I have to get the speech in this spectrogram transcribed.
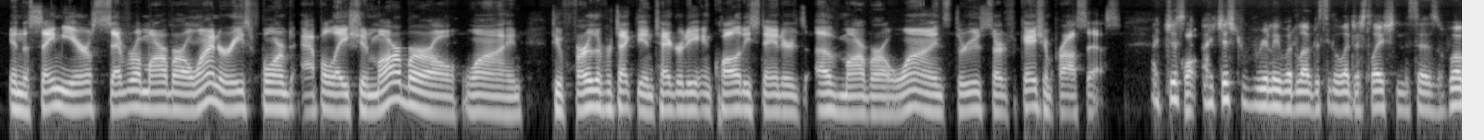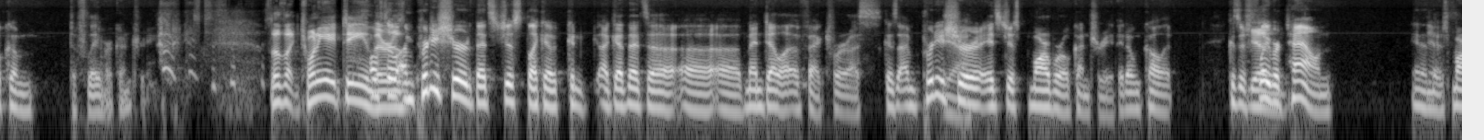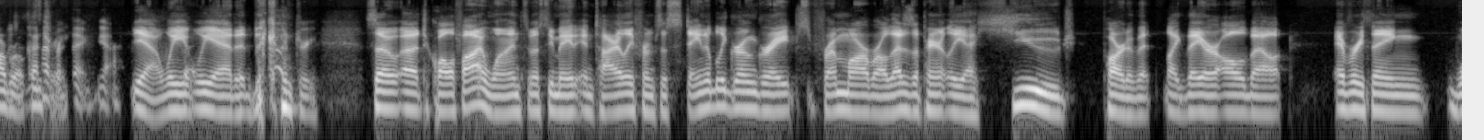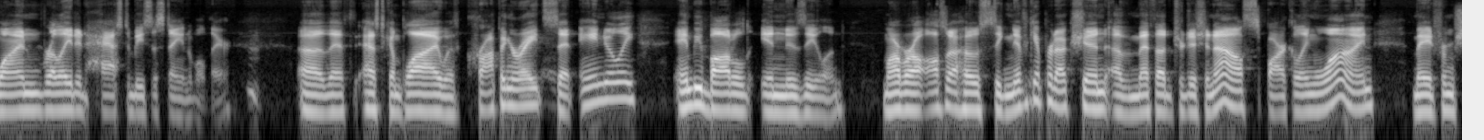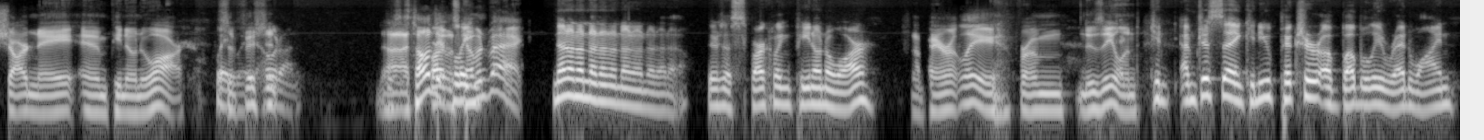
In the same year, several Marlborough wineries formed Appellation Marlborough wine to further protect the integrity and quality standards of Marlborough wines through certification process. I just Well- I just really would love to see the legislation that says welcome to flavor country. So it's like 2018. Also, there's I'm pretty sure that's just like a con- like a, that's a, a, a Mandela effect for us because I'm pretty Yeah. sure it's just Marlboro country. They don't call it because there's Yeah. Flavor Town, and then Yes, there's which Marlboro country. Thing. Yeah. Yeah, we Right. we added the country. So uh, to qualify, wines must be made entirely from sustainably grown grapes from Marlborough. That is apparently a huge part of it. Like they are all about everything wine related has to be sustainable there. Uh, that has to comply with cropping rates set annually and be bottled in New Zealand. Marlborough also hosts significant production of Method Traditional sparkling wine made from Chardonnay and Pinot Noir. Wait, Sufficient- wait, hold on. Uh, There's a I told you it was coming back. No, no, no, no, no, no, no, no, no, no. No. There's a sparkling Pinot Noir. Apparently from New Zealand. Can, I'm just saying, can you picture a bubbly red wine?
